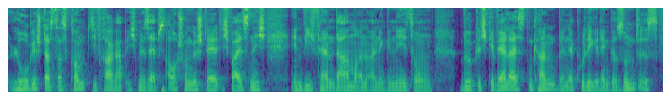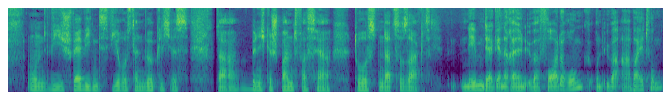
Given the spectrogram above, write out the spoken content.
logisch, dass das kommt. Die Frage habe ich mir selbst auch schon gestellt. Ich weiß nicht, inwiefern da man eine Genesung wirklich gewährleisten kann, wenn der Kollege denn gesund ist und wie schwerwiegend das Virus denn wirklich ist. Da bin ich gespannt, was Herr Drosten dazu sagt. Neben der generellen Überforderung und Überarbeitung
